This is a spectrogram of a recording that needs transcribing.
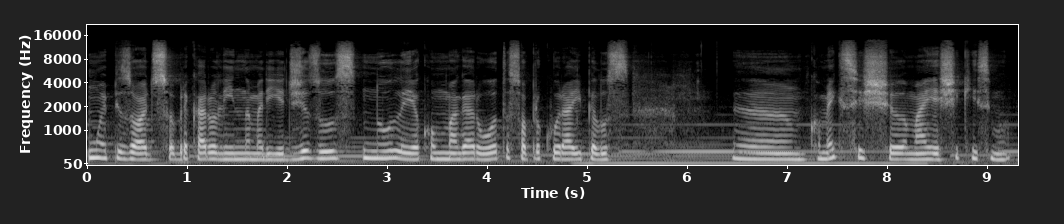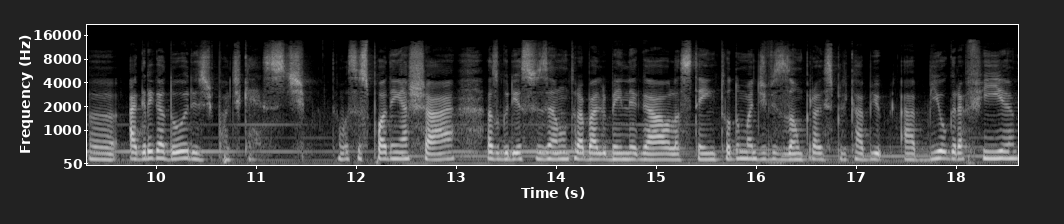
um episódio sobre a Carolina Maria de Jesus no Leia como uma Garota, só procurar aí pelos. Uh, como é que se chama? Ai, é chiquíssimo. Uh, agregadores de podcast. Então vocês podem achar, as gurias fizeram um trabalho bem legal, elas têm toda uma divisão para explicar a biografia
